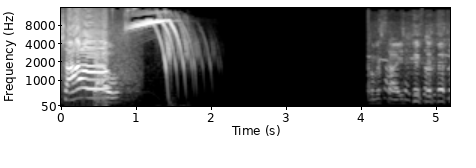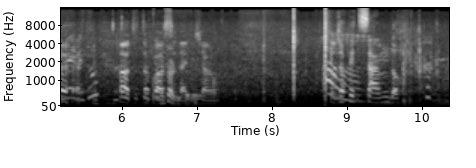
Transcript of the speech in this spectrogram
ciao! Ciao! Come ciao, stai? Ciao, tutto bene tu? No, tutto a posto dai diciamo. Sto già Ah. pezzando.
